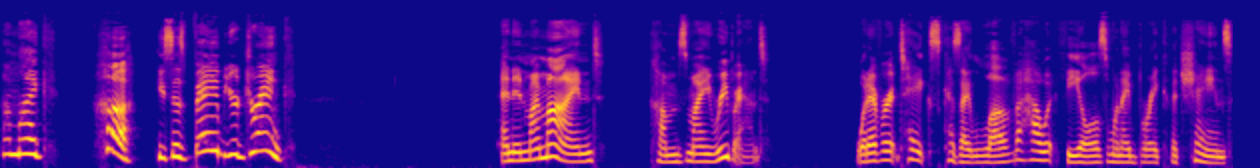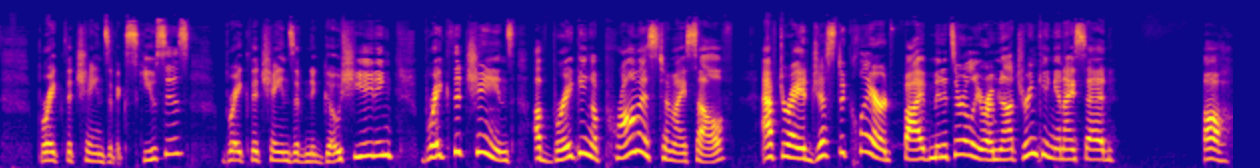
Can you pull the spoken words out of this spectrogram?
And I'm like, huh. He says, Babe, your drink. And in my mind comes my rebrand whatever it takes, because I love how it feels when I break the chains. Break the chains of excuses, break the chains of negotiating, break the chains of breaking a promise to myself after I had just declared five minutes earlier I'm not drinking, and I said, Oh,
